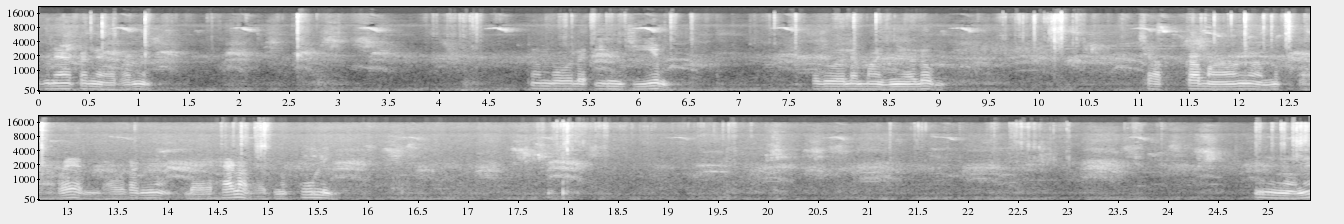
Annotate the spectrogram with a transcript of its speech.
ഇതിനകത്തങ്ങ് ഇറങ്ങും. ഇഷ്ടംപോലെ ഇഞ്ചിയും അതുപോലെ മഞ്ഞളും ചക്ക മാങ്ങ ഒന്ന് പറയണ്ട. അവിടെ അങ്ങ് ബഹളമായിരുന്നു. പുളി. ഇങ്ങനെ.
